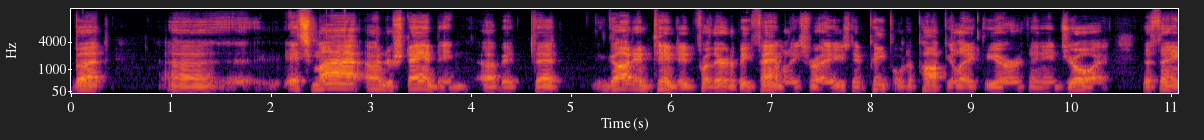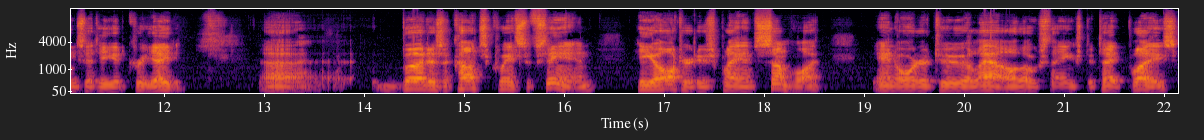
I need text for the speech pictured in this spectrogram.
But uh, it's my understanding of it that God intended for there to be families raised and people to populate the earth and enjoy the things that He had created. Uh, but as a consequence of sin, he altered his plan somewhat in order to allow those things to take place,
